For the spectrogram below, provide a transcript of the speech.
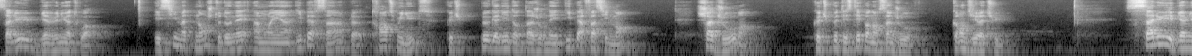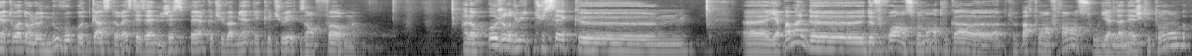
Salut, bienvenue à toi. Et si maintenant je te donnais un moyen hyper simple, 30 minutes, que tu peux gagner dans ta journée hyper facilement, chaque jour, que tu peux tester pendant 5 jours, qu'en dirais-tu? Salut et bienvenue à toi dans le nouveau podcast Reste Zen. J'espère que tu vas bien et que tu es en forme. Alors aujourd'hui, tu sais que euh, il y a pas mal de, de, froid en ce moment, en tout cas euh, un peu partout en France, où il y a de la neige qui tombe.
